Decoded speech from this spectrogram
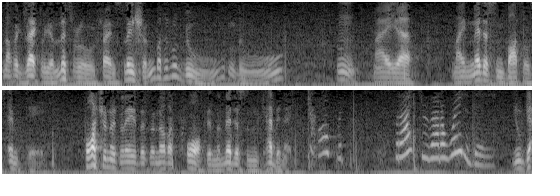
not exactly a literal translation, but it'll do. It'll do. Hmm. My uh, my medicine bottle's empty. Fortunately, there's another quart in the medicine cabinet. Oh, but, but I threw that away today. You did.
